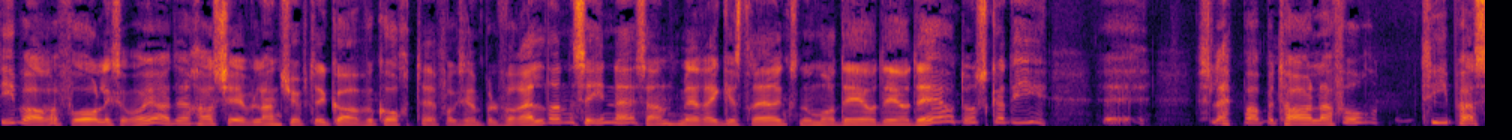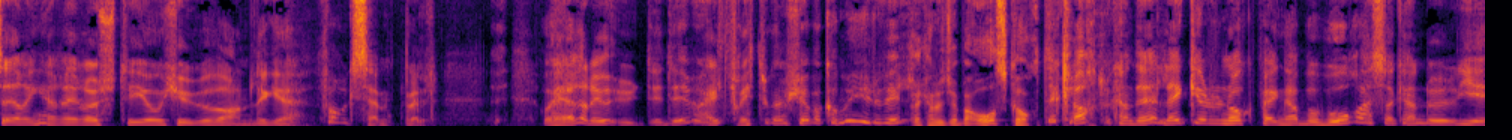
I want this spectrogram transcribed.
de bare får liksom, å ja, der har Skjæveland kjøpt et gavekort til for eksempel foreldrene sine, sant, med registreringsnummer det og det og det, og da skal de eh, slippe å betale for ti passeringer i rushtid og 20 vanlige, for eksempel. Og her er det jo, det er jo helt fritt, du kan kjøpe hvor mye du vil. Da kan du kjøpe årskort. Det er klart du kan det. Legger du nok penger på bordet, så kan du gi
